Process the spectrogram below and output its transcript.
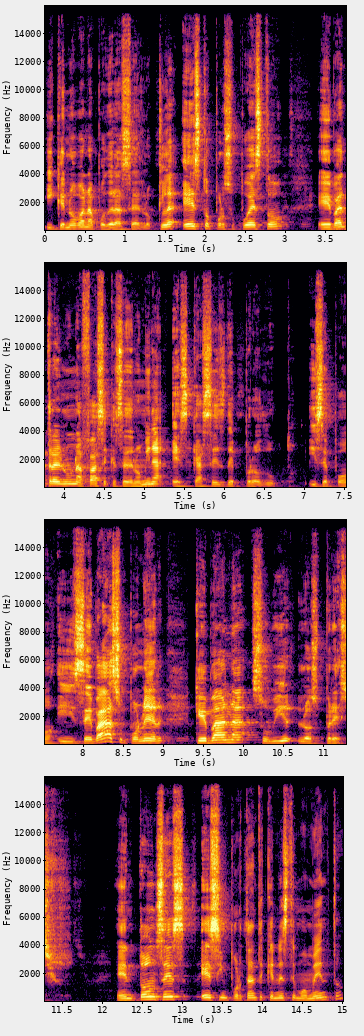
y que no van a poder hacerlo. Esto por supuesto eh, va a entrar en una fase que se denomina escasez de producto y se, y se va a suponer que van a subir los precios. Entonces es importante que en este momento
